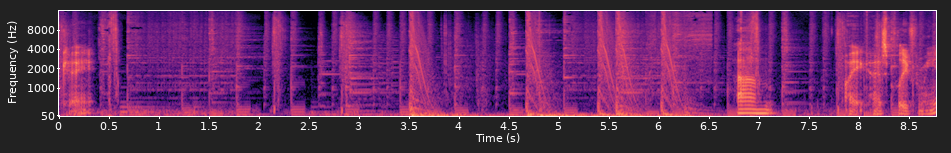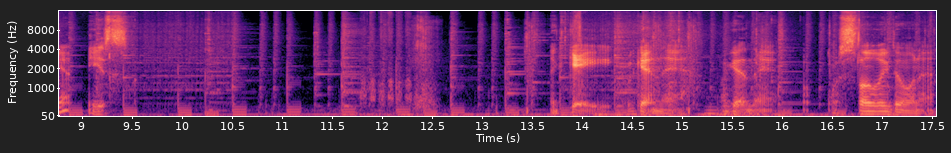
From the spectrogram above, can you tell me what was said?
Okay. Um, wait, can I just pull you from here? Yes. Okay, we're getting there. We're getting there. We're slowly doing it.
